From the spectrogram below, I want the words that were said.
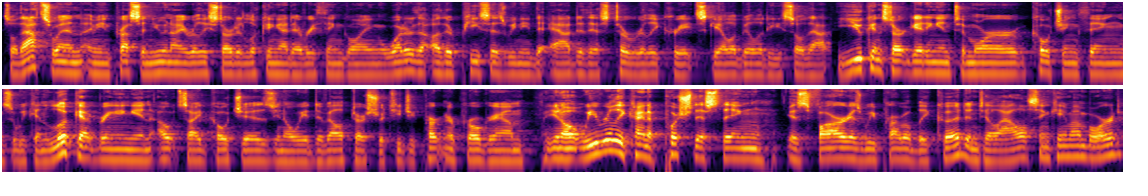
So that's when, I mean, Preston, you and I really started looking at everything going, what are the other pieces we need to add to this to really create scalability so that you can start getting into more coaching things? We can look at bringing in outside coaches. You know, we had developed our strategic partner program. You know, we really kind of pushed this thing as far as we probably could until Allison came on board.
